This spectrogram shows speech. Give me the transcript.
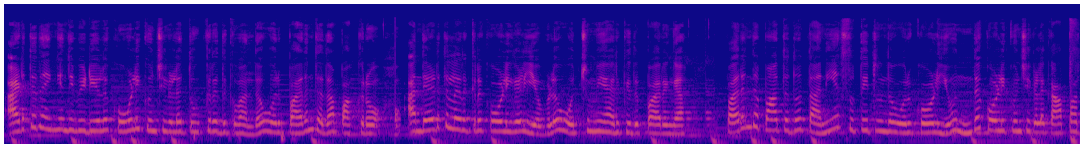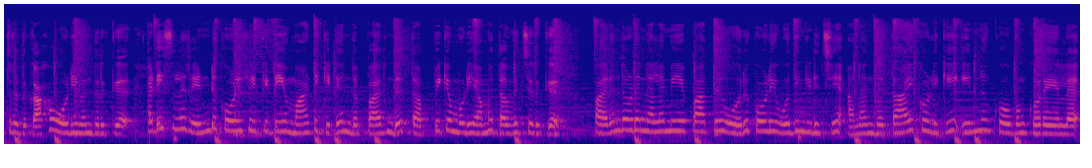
அடுத்தது இங்க இந்த வீடியோல கோழி குஞ்சுகளை தூக்குறதுக்கு வந்த ஒரு பருந்தை தான் பாக்குறோம். அந்த இடத்துல இருக்கிற கோழிகள் எவ்வளவு ஒற்றுமையா இருக்குது பாருங்க. பருந்தை பார்த்ததும் தனியா சுத்திட்டு இருந்த ஒரு கோழியும் இந்த கோழி குஞ்சுகளை காப்பாத்துறதுக்காக ஓடி வந்திருக்கு. கடைசியில ரெண்டு கோழிகள் கிட்டேயும் மாட்டிக்கிட்டு இந்த பருந்து தப்பிக்க முடியாம தவிச்சிருக்கு. பருந்தோட நிலைமையை பார்த்து ஒரு கோழி ஒதுங்கிடுச்சு. ஆனா அந்த தாய் கோழிக்கு இன்னும் கோபம் குறையல.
